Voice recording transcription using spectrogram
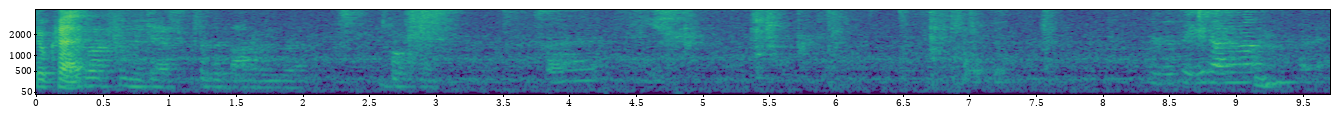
Okay. Go from the desk to the bottom of the bookcase. Uh, let's see. Is this what you're talking about? Mhm. Okay.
